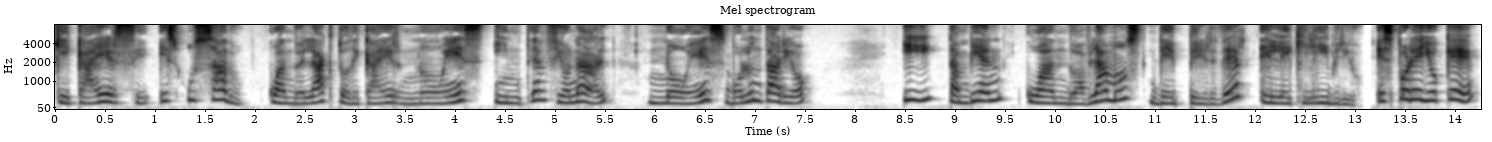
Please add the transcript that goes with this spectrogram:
que caerse es usado cuando el acto de caer no es intencional, no es voluntario, y también cuando hablamos de perder el equilibrio. Es por ello que,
